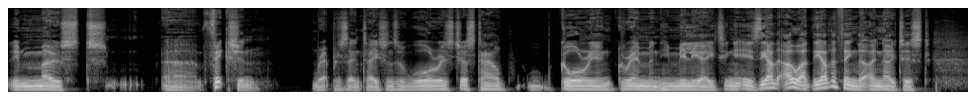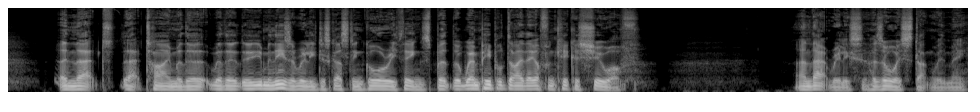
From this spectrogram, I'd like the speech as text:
in most uh, fiction representations of war is just how gory and grim and humiliating it is. The other oh, the other thing that I noticed in that that time with the with the, I mean these are really disgusting, gory things, but the, when people die, they often kick a shoe off, and that really has always stuck with me.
